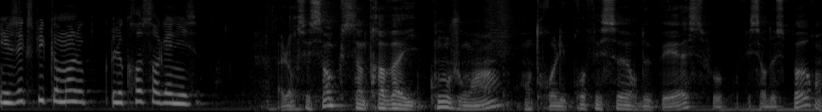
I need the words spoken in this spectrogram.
Il nous explique comment le, le cross s'organise. Alors c'est simple, c'est un travail conjoint entre les professeurs d'EPS, aux professeurs de sport,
